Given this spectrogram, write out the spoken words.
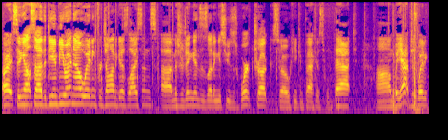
All right, sitting outside the DMV right now, waiting for Jon to get his license. Uh, Mr. Jenkins is letting us use his work truck so he can pack us with that. Um, but yeah, just waiting.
